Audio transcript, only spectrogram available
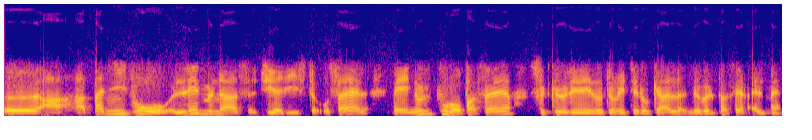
euh, à, à bas niveau les menaces djihadistes au Sahel, mais nous ne pouvons pas faire ce que les autorités locales ne veulent pas faire elles-mêmes.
